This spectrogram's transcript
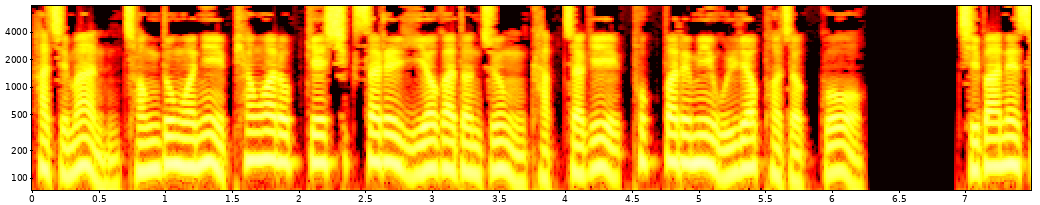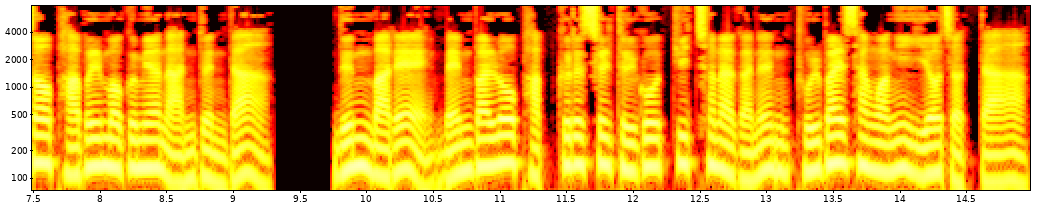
하지만 정동원이 평화롭게 식사를 이어가던 중 갑자기 폭발음이 울려 퍼졌고 집안에서 밥을 먹으면 안 된다. 는 말에 맨발로 밥그릇을 들고 뛰쳐나가는 돌발 상황이 이어졌다.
